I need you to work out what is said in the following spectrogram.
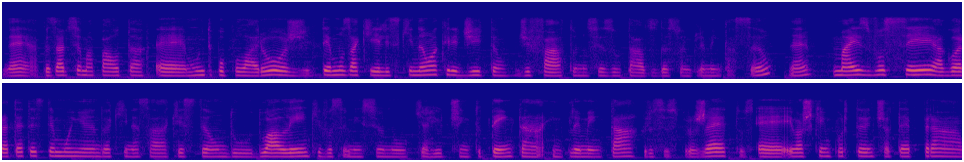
né? Apesar de ser uma pauta é, muito popular hoje, temos aqueles que não acreditam de fato nos resultados da sua implementação, né? Mas você, agora até testemunhando aqui nessa questão do, do além que você mencionou, que a Rio Tinto tenta implementar para os seus projetos, é, eu acho que é importante até para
